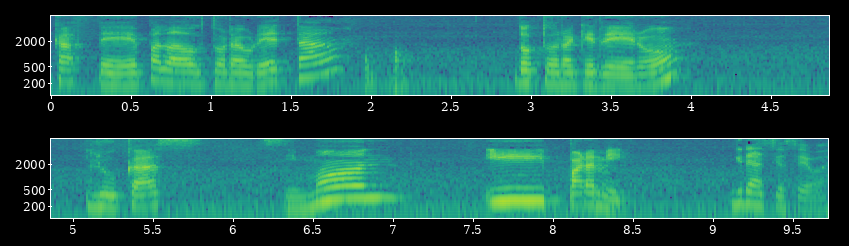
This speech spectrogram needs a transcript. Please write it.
café para la doctora Ureta, doctora Guerrero, Lucas, Simón y para mí. Gracias, Eva.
